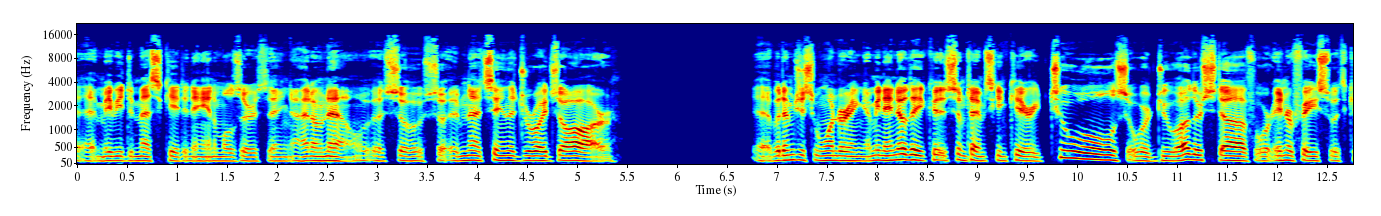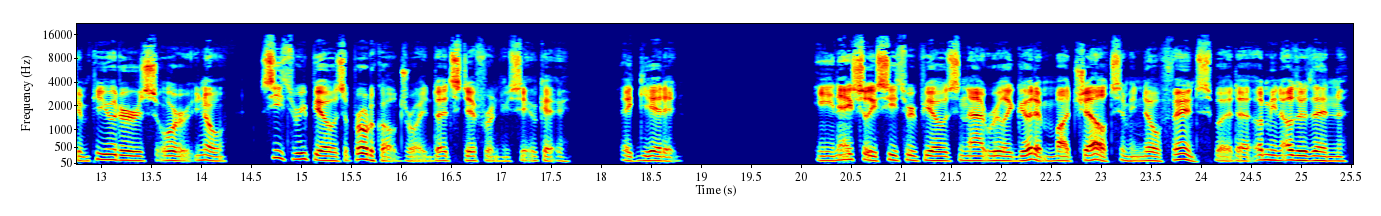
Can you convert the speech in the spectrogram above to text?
uh, maybe domesticated animals or a thing. I don't know. Uh, so, so I'm not saying the droids are, uh, but I'm just wondering. I mean, I know they sometimes can carry tools or do other stuff or interface with computers or you know, C-3PO is a protocol droid. That's different. You say, okay, I get it. And actually, C-3PO is not really good at much else. I mean, no offense, but uh, I mean, other than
